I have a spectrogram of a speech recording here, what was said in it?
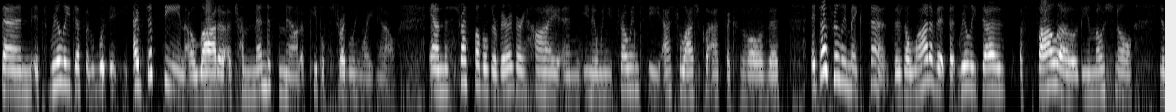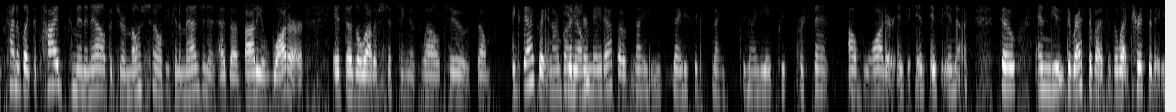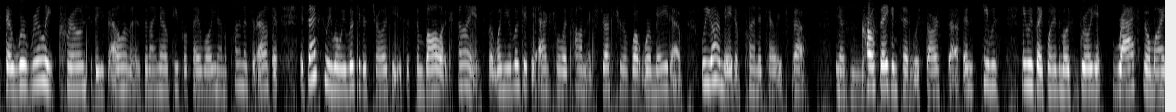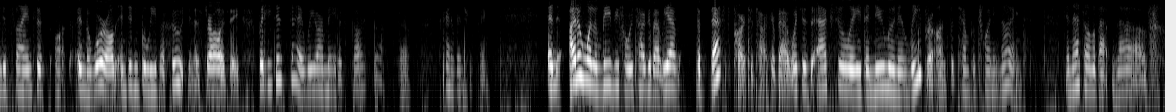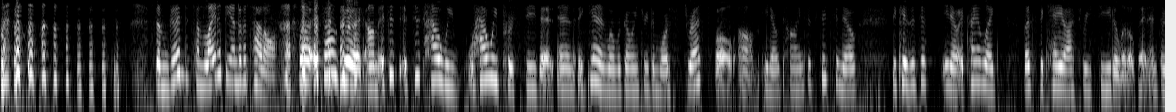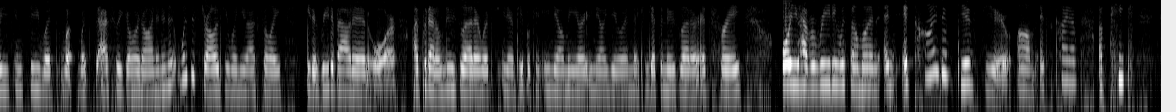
then it's really difficult. I've just seen a lot of a tremendous amount of people struggling right now. And the stress levels are very, very high. And, you know, when you throw into the astrological aspects of all of this, it does really make sense. There's a lot of it that really does follow the emotional. You know, it's kind of like the tides come in and out, but your emotional, if you can imagine it as a body of water, it does a lot of shifting as well too. So exactly, and our bodies you know, are made up of 90, 96 to 98 percent of water is in, is in us. So, and the, the rest of us is electricity. So we're really prone to these elements. And I know people say, well, you know, the planets are out there. It's actually, when we look at astrology, it's a symbolic science. But when you look at the actual atomic structure of what we're made of, we are made of planetary stuff. You know, mm-hmm. Carl Sagan said we're star stuff, and he was he was like one of the most brilliant, rational-minded scientists in the world, and didn't believe a hoot in astrology. But he did say we are made of star stuff. So it's kind of interesting and I don't want to leave before we talk about, we have the best part to talk about, which is actually the new moon in Libra on September 29th. And that's all about love. some good, some light at the end of the tunnel. well, it's all good. Um, it's just, it's just how we, how we perceive it. And again, when we're going through the more stressful, um, you know, times, it's good to know because it's just, you know, it kind of like lets the chaos recede a little bit, and so you can see what, what what's actually going on. And in it, with astrology, when you actually either read about it or I put out a newsletter, which you know people can email me or email you, and they can get the newsletter. It's free. Or you have a reading with someone, and it kind of gives you, um, it's kind of a peek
